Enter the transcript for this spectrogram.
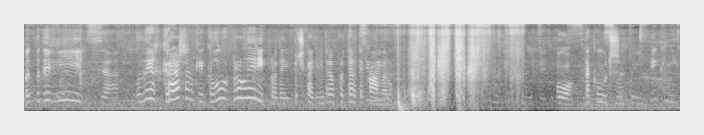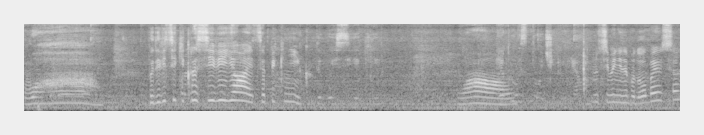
От подивіться. У них крашенки круглий рік продають. Почекайте, мені треба протерти камеру. О, так лучше. Вау! Подивіться, які красиві яйця, пікнік. Дивись, які. Вау! листочки прям. Ну, ці мені не подобаються.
